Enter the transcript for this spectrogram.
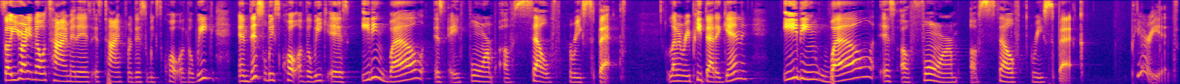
So you already know what time it is. It's time for this week's quote of the week. And this week's quote of the week is Eating well is a form of self respect. Let me repeat that again. Eating well is a form of self respect. Period.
